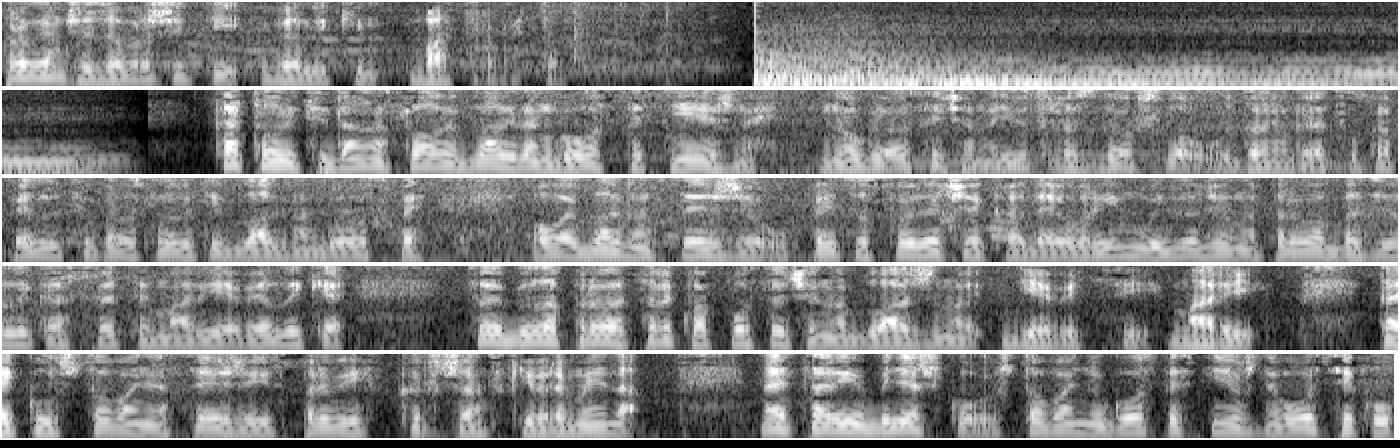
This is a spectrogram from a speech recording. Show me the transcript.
Program će završiti velikim vatrometom. Katolici danas slave blagdan Gospe Snježne. Mnogo je osjećana jutros došlo u Donjogradsku kapelicu proslaviti blagdan Gospe. Ovaj blagdan seže u peto stoljeće kada je u Rimu izrađena prva bazilika Svete Marije Velike. To je bila prva crkva posvećena blaženoj djevici Mariji. Taj kult štovanja seže iz prvih kršćanskih vremena. Najstariju bilješku o štovanju Gospe Snježne u Osijeku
